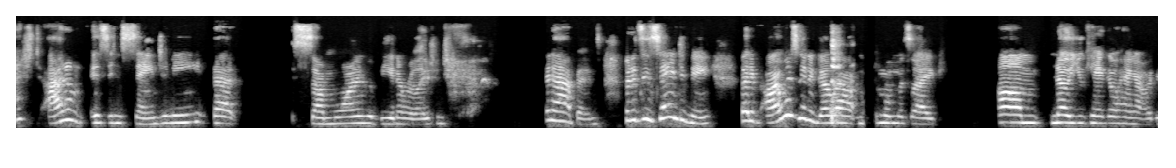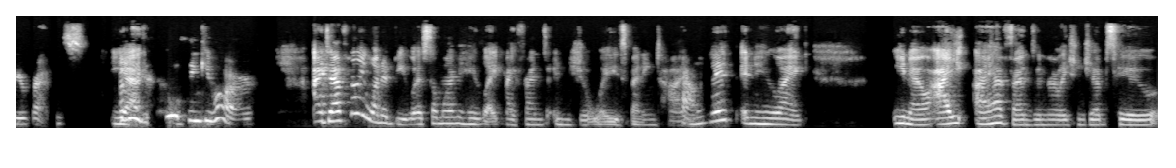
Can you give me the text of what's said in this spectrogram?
I just I don't. It's insane to me that someone would be in a relationship. it happens, but it's insane to me that if I was gonna go out and someone was like, "Um, no, you can't go hang out with your friends," Yeah. like, who do you think you are? I definitely want to be with someone who like my friends enjoy spending Yeah. time with and who like you know, I I have friends in relationships who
